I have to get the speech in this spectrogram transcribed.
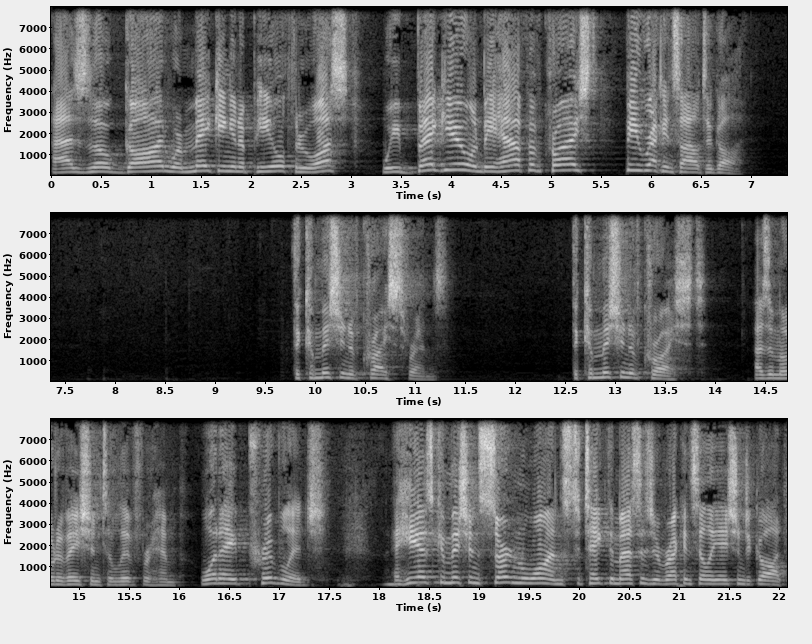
As though God were making an appeal through us we beg you on behalf of Christ, be reconciled to God. The commission of Christ, friends. The commission of Christ as a motivation to live for Him. What a privilege He has commissioned certain ones to take the message of reconciliation to God.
